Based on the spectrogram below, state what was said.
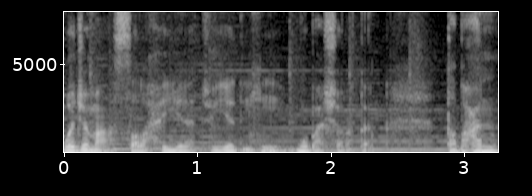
وجمع الصلاحيات في يده مباشرة. طبعا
